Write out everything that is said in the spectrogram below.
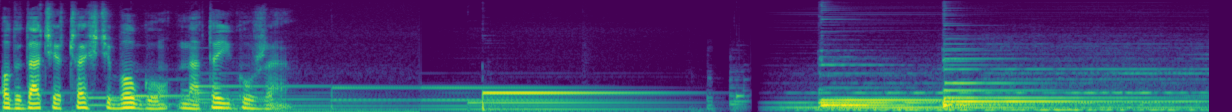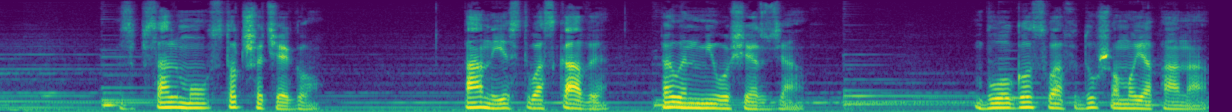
oddacie cześć Bogu na tej górze. Z Psalmu 103 Pan jest łaskawy, pełen miłosierdzia. Błogosław duszo moja Pana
